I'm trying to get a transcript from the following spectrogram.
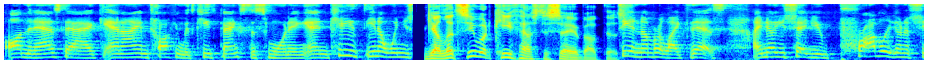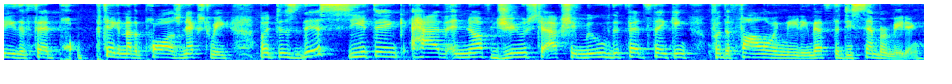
on the NASDAQ. And I am talking with Keith Banks this morning. And Keith, you know, when you yeah, let's see what Keith has to say about this. See a number like this. I know you said you're probably going to see the Fed take another pause next week, but does this, you think, have enough juice to actually move the Fed's thinking for the following meeting? That's the December meeting.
